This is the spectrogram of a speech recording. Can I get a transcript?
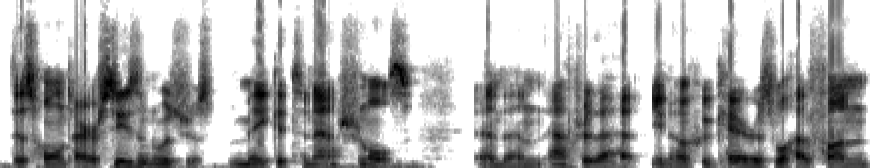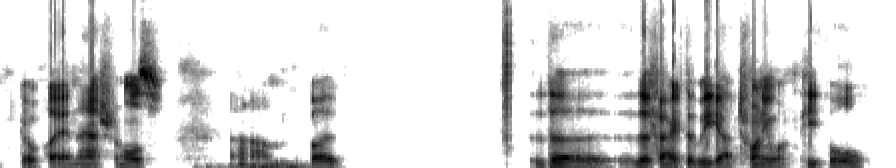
this whole entire season was just make it to nationals. And then after that you know who cares? We'll have fun. Go play at nationals. Um, but the the fact that we got 21 people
